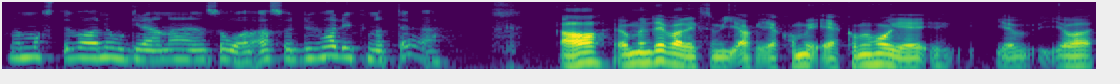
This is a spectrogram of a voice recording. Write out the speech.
Man måste vara noggrannare än så. Alltså du hade ju kunnat dö. ja, ja, men det var liksom, jag, jag kommer jag kommer ihåg, jag, jag, jag var,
